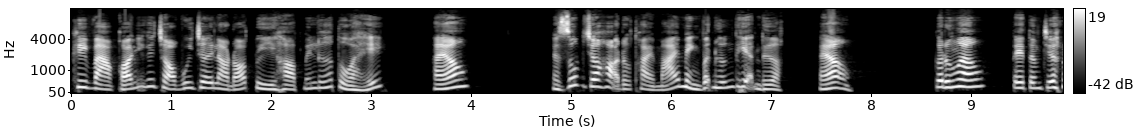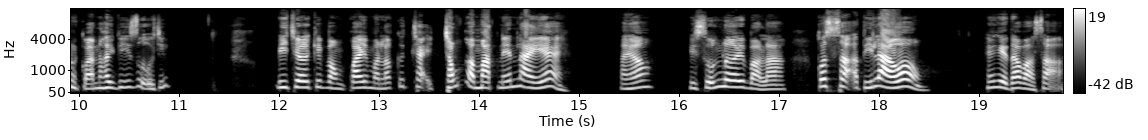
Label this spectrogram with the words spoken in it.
Khi vào có những cái trò vui chơi nào đó tùy hợp với lứa tuổi, phải không? Giúp cho họ được thoải mái, mình vẫn hướng thiện được, phải không? Có đúng không? Tê tâm chưa là quán nói ví dụ chứ. Đi chơi cái vòng quay mà nó cứ chạy chóng cả mặt đến này ấy, phải không? Thì xuống nơi bảo là có sợ tí nào không? Thế người ta bảo sợ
